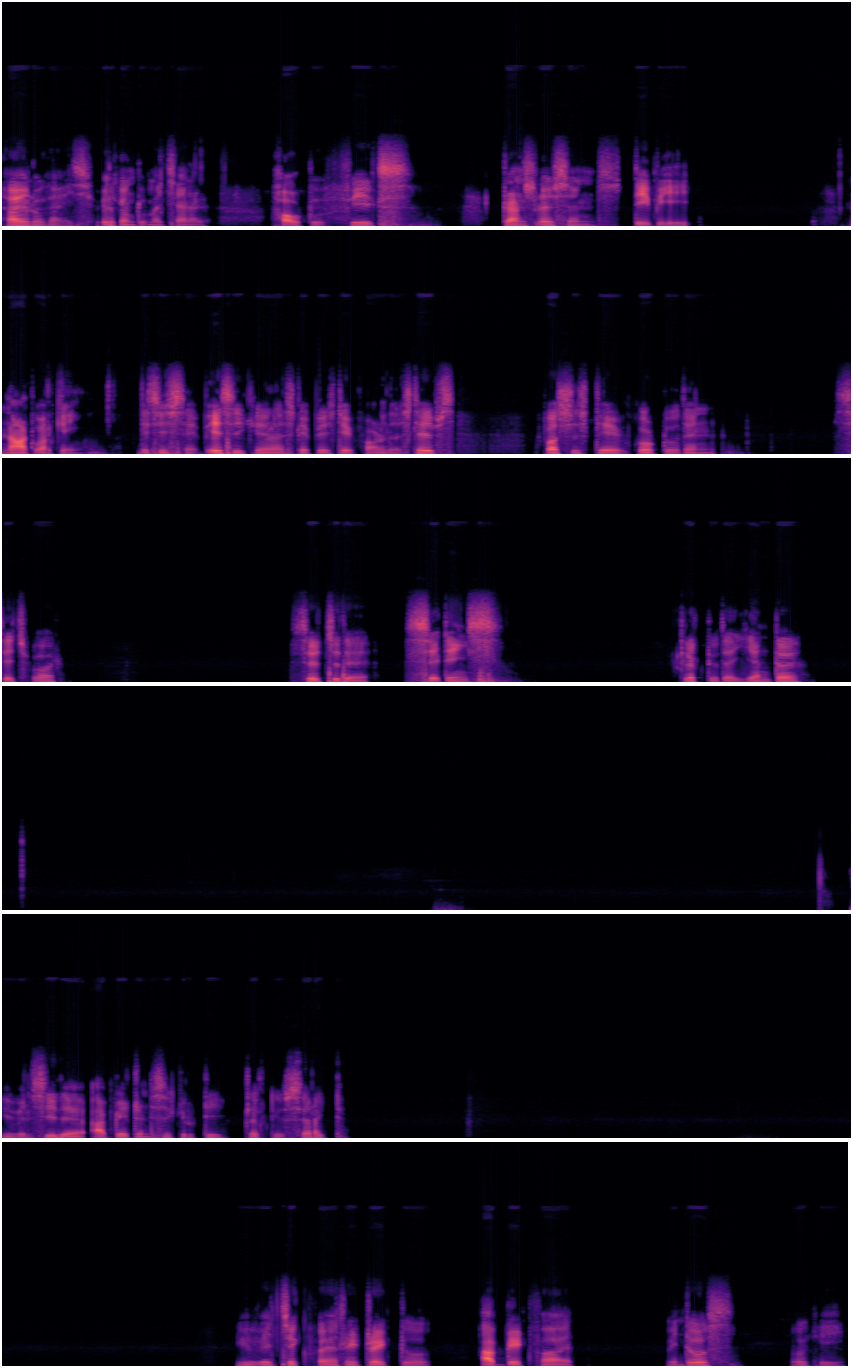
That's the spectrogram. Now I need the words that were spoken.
Hello guys, welcome to my channel. How to fix translations TB not working. This is a basic uh, step by step follow the steps. First step go to the search bar, search the settings, click to the enter. You will see the update and security. Click to select. You will check for retry to update for Windows. Okay.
